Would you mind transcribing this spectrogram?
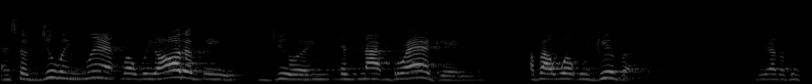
And so, doing Lent, what we ought to be doing is not bragging about what we give up. We ought to be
